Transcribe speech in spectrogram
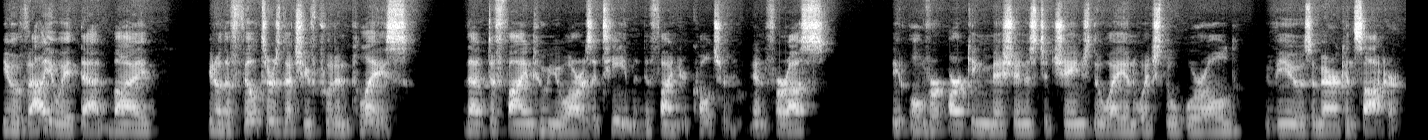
you evaluate that by you know the filters that you've put in place that defined who you are as a team and defined your culture. And for us, the overarching mission is to change the way in which the world views American soccer.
